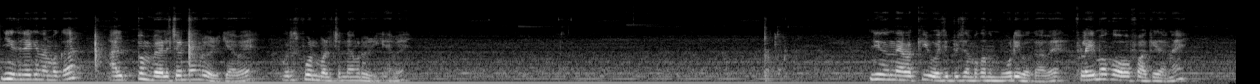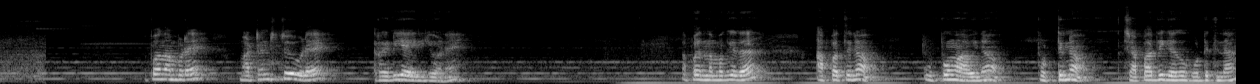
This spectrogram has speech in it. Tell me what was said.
ഇനി ഇതിലേക്ക് നമുക്ക് അല്പം വെളിച്ചെണ്ണ കൂടി ഒഴിക്കാവേ. ഒരു സ്പൂൺ വെളിച്ചെണ്ണ കൂടി ഒഴിക്കാവേ. ഇനി ഒന്ന് ഇളക്കി യോജിപ്പിച്ച് നമുക്കൊന്ന് മൂടി വെക്കാവേ. ഫ്ലെയിമൊക്കെ ഓഫാക്കിയതാണേ ഇപ്പോൾ നമ്മുടെ മട്ടൺ സ്റ്റൂ ഇവിടെ റെഡി ആയിരിക്കുവാണേ. അപ്പം നമുക്കിത് അപ്പത്തിനോ ഉപ്പുമാവിനോ പുട്ടിനോ ചപ്പാത്തിക്കൊക്കെ കൂട്ടി തിന്നാൻ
